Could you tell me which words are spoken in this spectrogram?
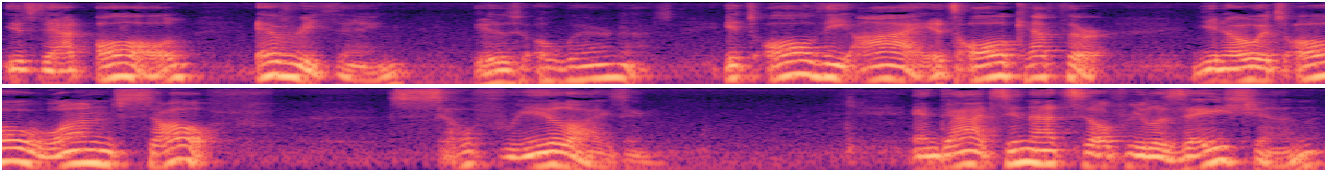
is that all, everything, is awareness. It's all the I. It's all Kether. You know, it's all one self. Self realizing. And that's in that self realization,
